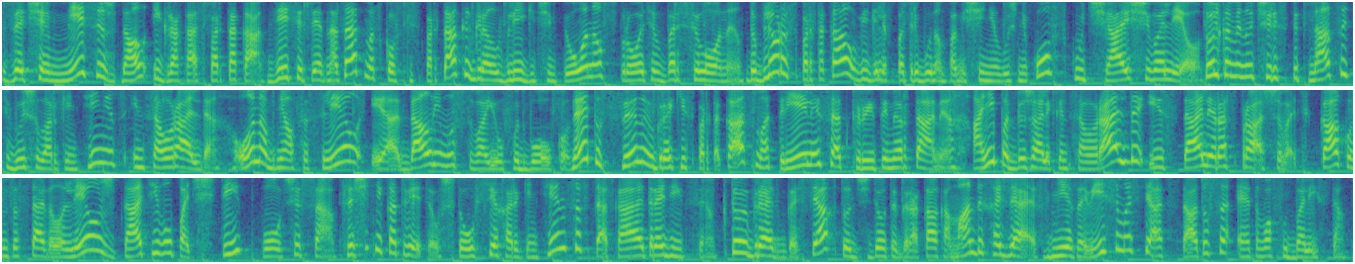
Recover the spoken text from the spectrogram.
Зачем Месси ждал игрока «Спартака»? Десять лет назад московский «Спартак» играл в Лиге чемпионов против Барселоны. Дублеры «Спартака» увидели в потрибунном помещении Лужников скучающего Лео. Только минут через 15 вышел аргентинец Инсауральдо. Он обнялся с Лео и отдал ему свою футболку. На эту сцену игроки «Спартака» смотрели с открытыми ртами. Они подбежали к Инсауральдо и стали расспрашивать, как он заставил Лео ждать его почти полчаса полчаса. Защитник ответил, что у всех аргентинцев такая традиция. Кто играет в гостях, тот ждет игрока команды хозяев, вне зависимости от статуса этого футболиста.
